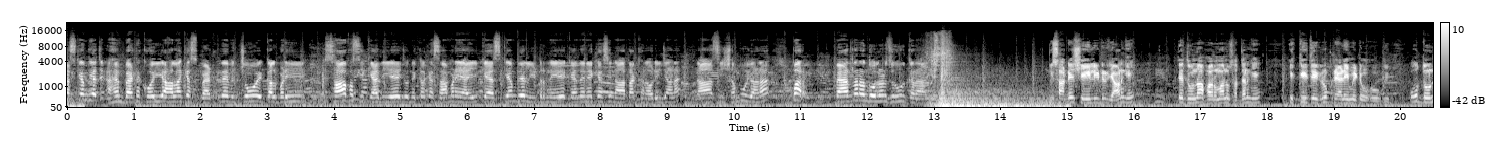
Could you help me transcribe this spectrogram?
ਐਸਕੇਐਮ ਦੀ ਅੱਜ ਅਹਿਮ ਬੈਠਕ ਹੋਈ ਹੈ ਹਾਲਾਂਕਿ ਇਸ ਬੈਠਕ ਦੇ ਵਿੱਚੋਂ ਇੱਕ ਗੱਲ ਬੜੀ ਸਾਫ਼ ਅਸੀਂ ਕਹਿ ਦਈਏ ਜੋ ਨਿਕਲ ਕੇ ਸਾਹਮਣੇ ਆਈ ਕਿ ਐਸਕੇਐਮ ਦੇ ਲੀਡਰ ਨੇ ਇਹ ਕਹਿੰਦੇ ਨੇ ਕਿ ਅਸੀਂ ਨਾ ਤਾਂ ਖਨੌਰੀ ਜਾਣਾ ਨਾ ਅਸੀਂ ਸ਼ੰਭੂ ਜਾਣਾ ਪਰ ਪੈਦਲ ਅੰਦੋਲਨ ਜ਼ਰੂਰ ਕਰਾਂਗੇ। ਵੀ ਸਾਡੇ 6 ਲੀਡਰ ਜਾਣਗੇ ਤੇ ਦੋਨਾਂ ਫਾਰਮਾਂ ਨੂੰ ਸੱਦਣਗੇ। 21 ਤਰੀਕ ਨੂੰ ਪਟਿਆਲੇ ਮੀਟਿੰਗ ਹੋਊਗੀ। ਉਹ ਦੋਨ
